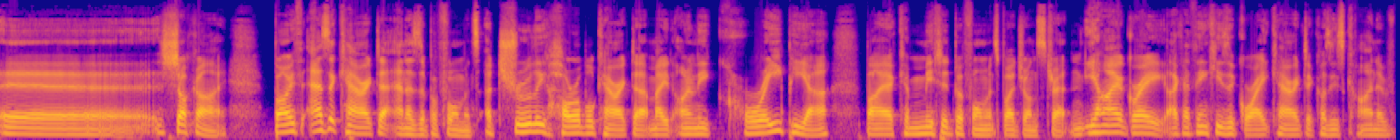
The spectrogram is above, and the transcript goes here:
uh. Both as a character and as a performance, a truly horrible character made only creepier by a committed performance by John Stratton. Yeah, I agree. Like, I think he's a great character because he's kind of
